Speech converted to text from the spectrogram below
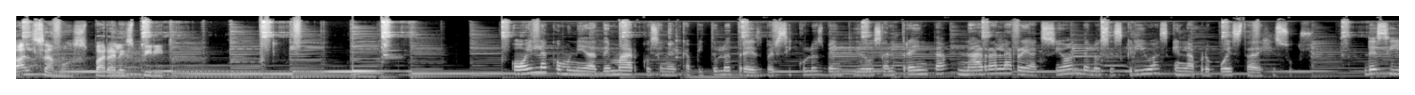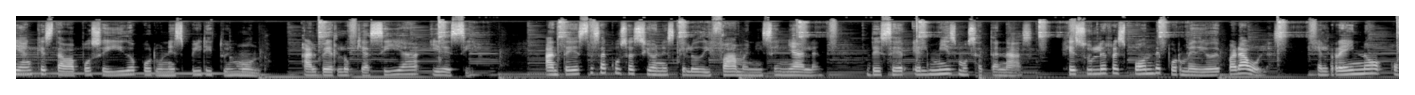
Bálsamos para el Espíritu. Hoy la comunidad de Marcos en el capítulo 3 versículos 22 al 30 narra la reacción de los escribas en la propuesta de Jesús. Decían que estaba poseído por un espíritu inmundo al ver lo que hacía y decía. Ante estas acusaciones que lo difaman y señalan de ser el mismo Satanás, Jesús le responde por medio de parábolas. El reino o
